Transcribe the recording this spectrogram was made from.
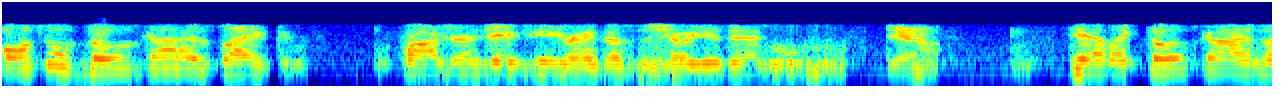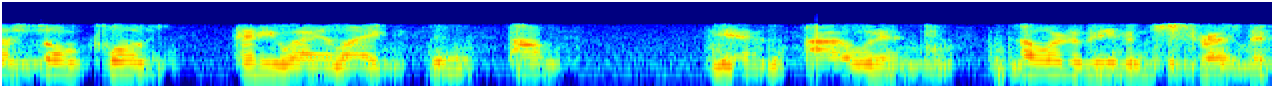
Also, those guys like Roger and JP, right? That's the show you did. Yeah. Yeah, like those guys are so close anyway. Like, um, yeah, I wouldn't, I wouldn't have even stressed it.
